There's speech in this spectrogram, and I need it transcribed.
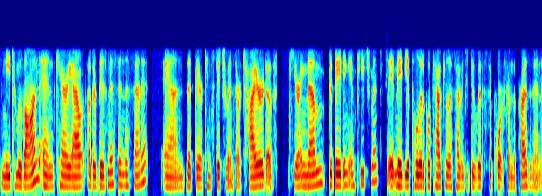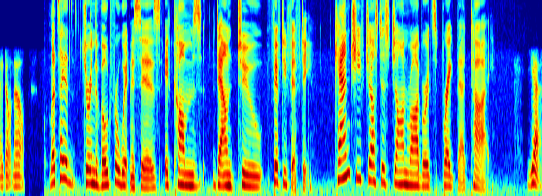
need to move on and carry out other business in the Senate and that their constituents are tired of hearing them debating impeachment. It may be a political calculus having to do with support from the president. I don't know. Let's say during the vote for witnesses, it comes down to 50 50. Can Chief Justice John Roberts break that tie? Yes.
